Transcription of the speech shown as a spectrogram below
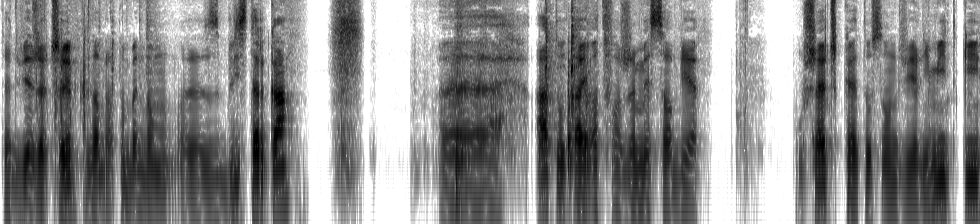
te dwie rzeczy. Dobra, tu będą e, z blisterka. E, a tutaj otworzymy sobie puszeczkę. Tu są dwie limitki.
